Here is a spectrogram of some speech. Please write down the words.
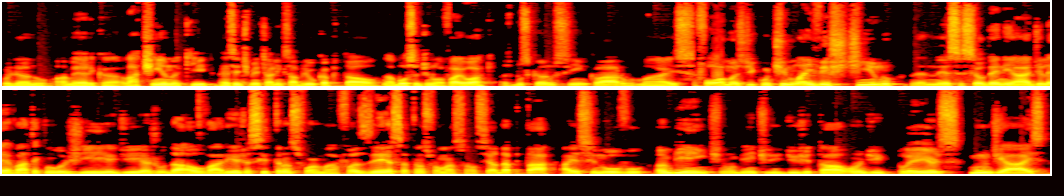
olhando a América Latina aqui. Recentemente a Lynx abriu capital na Bolsa de Nova York, mas buscando sim, claro, mais formas de continuar investindo né, nesse seu DNA de levar a tecnologia, de ajudar o varejo a se transformar, fazer essa transformação, se adaptar a esse novo ambiente, um ambiente digital onde players mundiais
